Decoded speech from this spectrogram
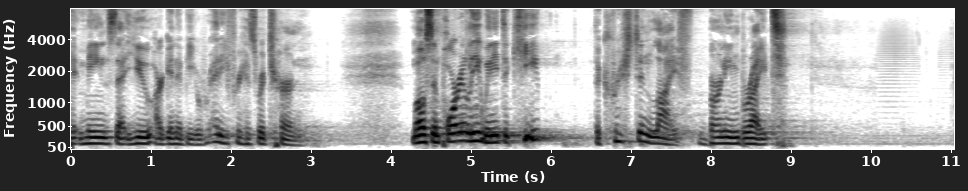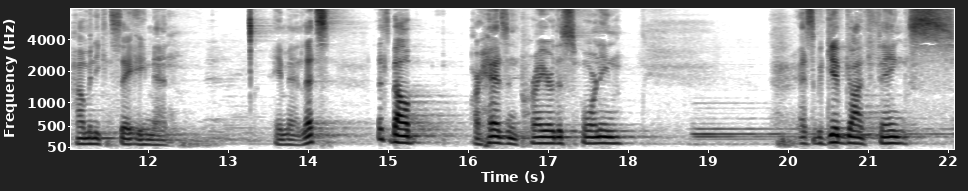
it means that you are going to be ready for his return. Most importantly, we need to keep the Christian life burning bright. How many can say amen? Amen. Let's, let's bow our heads in prayer this morning as we give God thanks.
